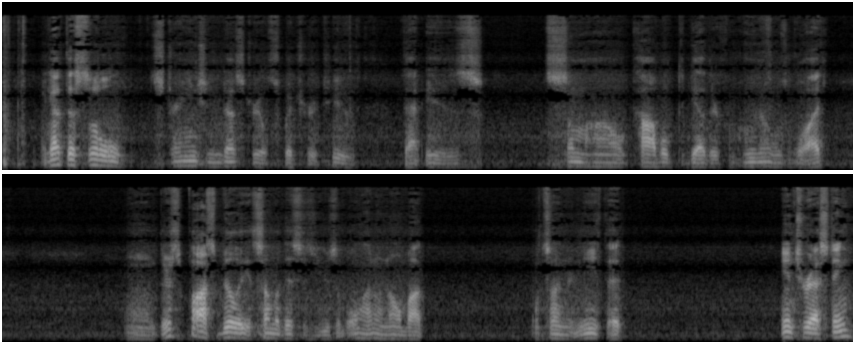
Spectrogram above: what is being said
I got this little strange industrial switcher too that is somehow cobbled together from who knows what. Um, there's a possibility that some of this is usable. I don't know about what's underneath it interesting.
